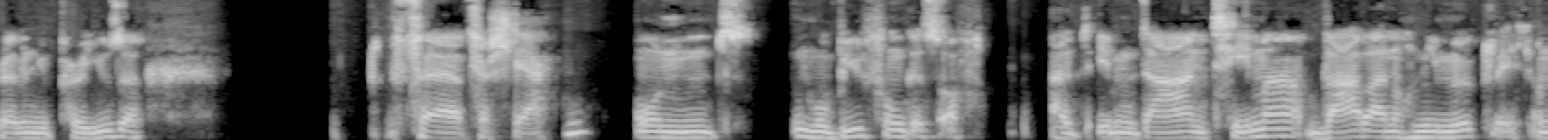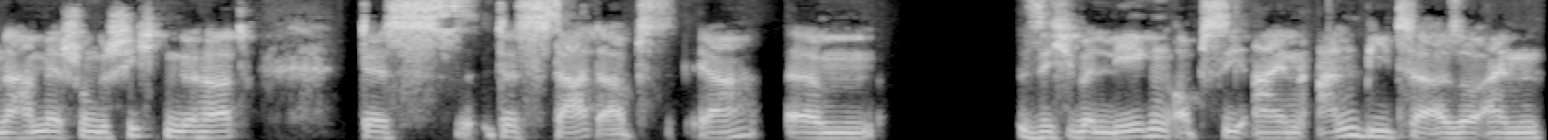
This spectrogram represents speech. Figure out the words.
Revenue per User, ver, verstärken. Und Mobilfunk ist oft halt eben da ein Thema, war aber noch nie möglich. Und da haben wir schon Geschichten gehört des, des Startups, ja, ähm, sich überlegen, ob sie einen Anbieter, also einen,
